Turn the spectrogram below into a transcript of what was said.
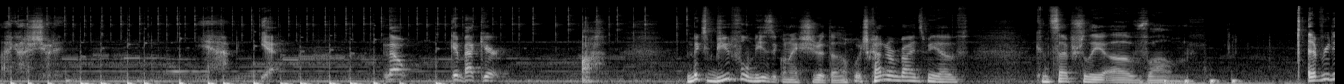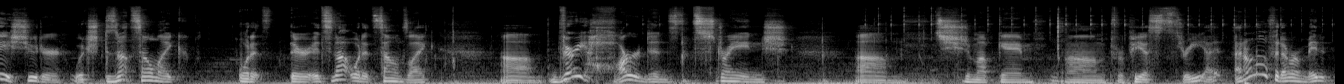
I gotta shoot it. Yeah, yeah. No, get back here. Ah. It makes beautiful music when I shoot it though, which kind of reminds me of conceptually of um, everyday shooter, which does not sound like what it's there. It's not what it sounds like. Um, very hard and strange um, shoot 'em up game um, for PS3. I, I don't know if it ever made it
